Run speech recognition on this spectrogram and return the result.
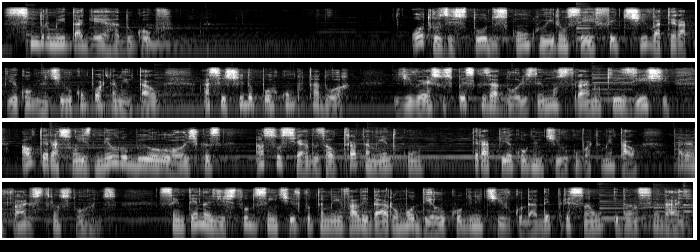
síndrome da guerra do Golfo. Outros estudos concluíram ser efetiva a terapia cognitivo-comportamental assistida por computador, e diversos pesquisadores demonstraram que existe alterações neurobiológicas associadas ao tratamento com terapia cognitivo-comportamental para vários transtornos. Centenas de estudos científicos também validaram o modelo cognitivo da depressão e da ansiedade.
